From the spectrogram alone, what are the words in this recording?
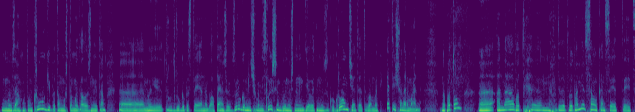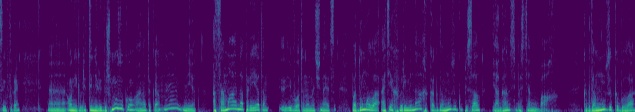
мы в замкнутом круге, потому что мы должны там, э, мы друг друга постоянно болтаем друг с другом, ничего не слышим, вынуждены делать музыку громче, от этого мы, это еще нормально. Но потом э, она вот, э, вот этот вот момент в самом конце этой цифры, э, он ей говорит, ты не любишь музыку, а она такая, М, нет. А сама она при этом, и вот она начинается, подумала о тех временах, когда музыку писал Иоганн Себастьян Бах, когда музыка была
